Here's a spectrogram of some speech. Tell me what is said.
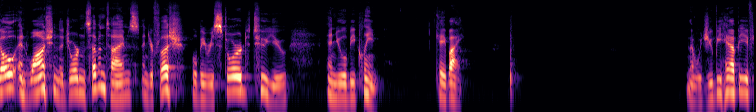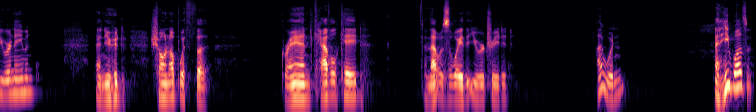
Go and wash in the Jordan seven times, and your flesh will be restored to you, and you will be clean. Okay, bye. Now, would you be happy if you were Naaman and you had shown up with the grand cavalcade and that was the way that you were treated? I wouldn't. And he wasn't.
